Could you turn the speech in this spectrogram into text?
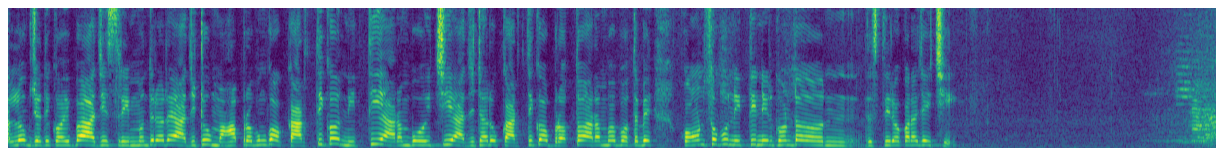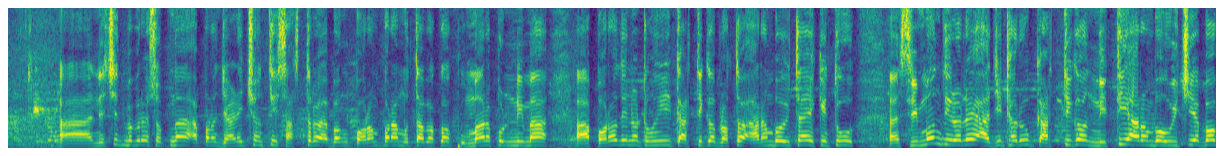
ଆଲୋକ। ଯଦି କହିବା ଆଜି ଶ୍ରୀମନ୍ଦିରରେ ଆଜିଠୁ ମହାପ୍ରଭୁଙ୍କ କାର୍ତ୍ତିକ ନୀତି ଆରମ୍ଭ ହୋଇଛି। ଆଜିଠାରୁ କାର୍ତ୍ତିକ ବ୍ରତ ଆରମ୍ଭ ହେବ। ତେବେ କ'ଣ ସବୁ ନୀତି ନିର୍ଘଣ୍ଟ ସ୍ଥିର କରାଯାଇଛି? ନିଶ୍ଚିତ ଭାବରେ ସ୍ୱପ୍ନା ଆପଣ ଜାଣିଛନ୍ତି ଶାସ୍ତ୍ର ଏବଂ ପରମ୍ପରା ମୁତାବକ କୁମାର ପୂର୍ଣ୍ଣିମା ପରଦିନଠୁ ହିଁ କାର୍ତ୍ତିକ ବ୍ରତ ଆରମ୍ଭ ହୋଇଥାଏ। କିନ୍ତୁ ଶ୍ରୀମନ୍ଦିରରେ ଆଜିଠାରୁ କାର୍ତ୍ତିକ ନୀତି ଆରମ୍ଭ ହୋଇଛି ଏବଂ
